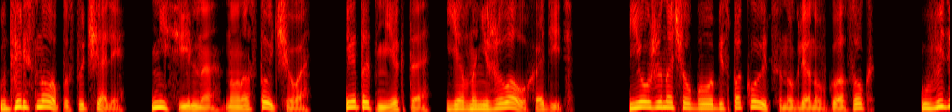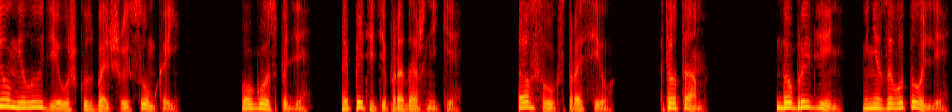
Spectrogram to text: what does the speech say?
В дверь снова постучали. Не сильно, но настойчиво. Этот некто явно не желал уходить. Я уже начал было беспокоиться, но, глянув в глазок, увидел милую девушку с большой сумкой. О, Господи, опять эти продажники. А вслух спросил. «Кто там?» «Добрый день, меня зовут Олли».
